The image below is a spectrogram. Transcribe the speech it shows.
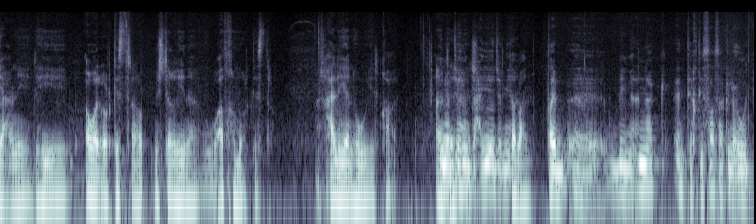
يعني اللي هي أول أوركسترا مشتغلينها وأضخم أوركسترا. حاليا هو القائد بنوجه لهم. تحية جميعا طبعا طيب آه، بما أنك أنت اختصاصك العود.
